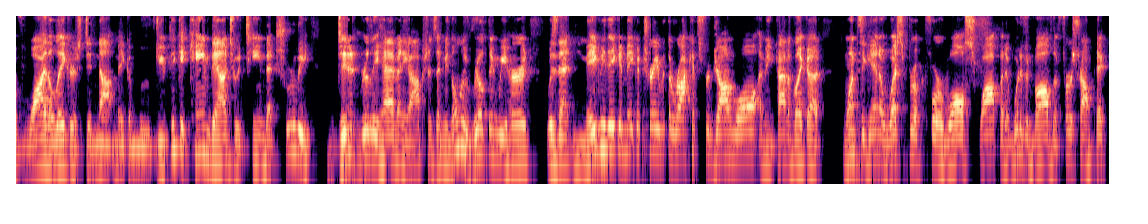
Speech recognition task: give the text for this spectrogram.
of why the Lakers did not make a move. Do you think it came down to a team that truly didn't really have any options? I mean, the only real thing we heard was that maybe they could make a trade with the Rockets for John Wall. I mean, kind of like a once again a Westbrook for Wall swap, but it would have involved a first round pick,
